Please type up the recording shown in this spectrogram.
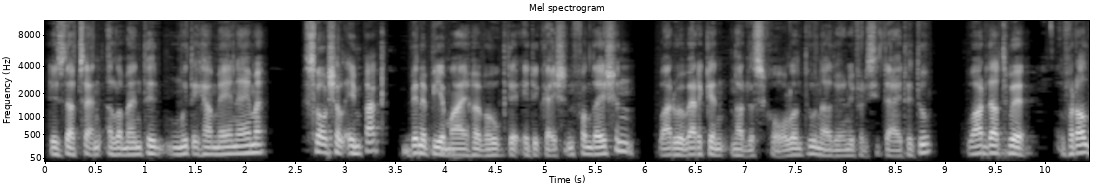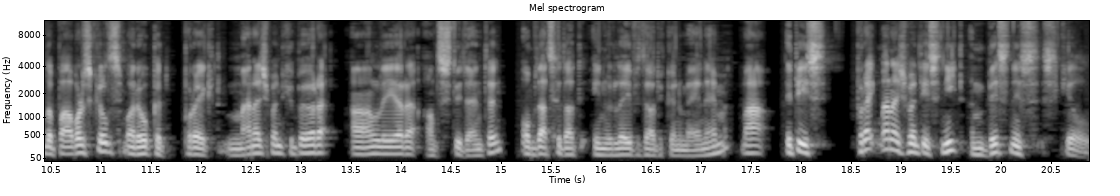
Dus dat zijn elementen die moeten gaan meenemen. Social impact. Binnen PMI hebben we ook de Education Foundation, waar we werken naar de scholen toe, naar de universiteiten toe, waar dat we vooral de power skills, maar ook het projectmanagement gebeuren aanleren aan studenten, omdat ze dat in hun leven zouden kunnen meenemen. Maar het is, projectmanagement is niet een business skill,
